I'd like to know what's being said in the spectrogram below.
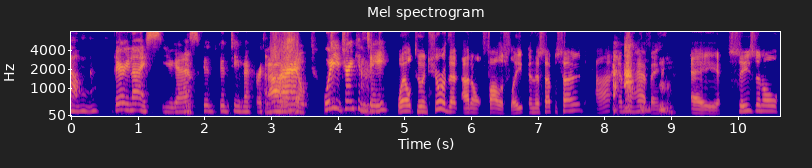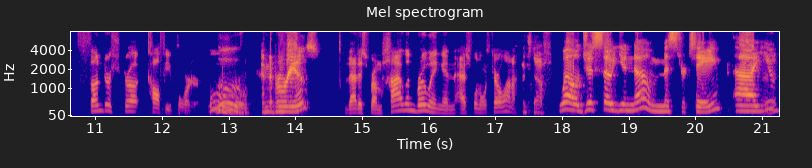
Wow. Very nice, you guys. Good, good team effort. And All I right. helped. What are you drinking, T? Well, to ensure that I don't fall asleep in this episode, I am having a seasonal thunderstruck coffee porter. Ooh. And the brewery is That is from Highland Brewing in Asheville, North Carolina. good stuff. Well, just so you know, Mr. T, uh, you've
